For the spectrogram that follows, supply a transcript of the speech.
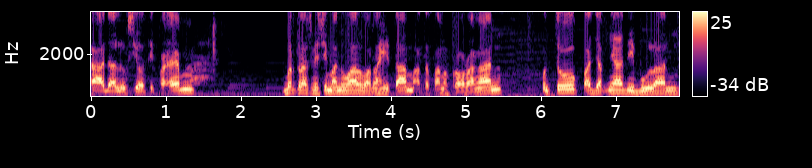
ada Luxio tipe M. Bertransmisi manual warna hitam atas nama perorangan untuk pajaknya di bulan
